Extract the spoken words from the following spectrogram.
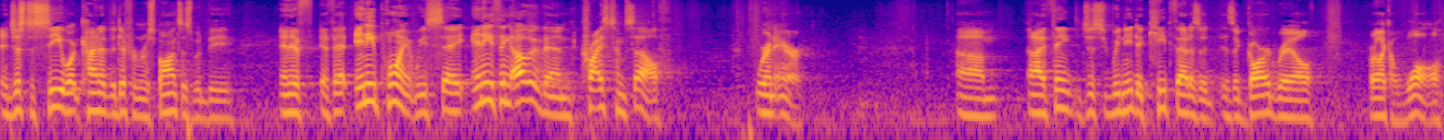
And just to see what kind of the different responses would be. And if, if at any point we say anything other than Christ himself, we're in error. Um, and I think just we need to keep that as a, as a guardrail or like a wall,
